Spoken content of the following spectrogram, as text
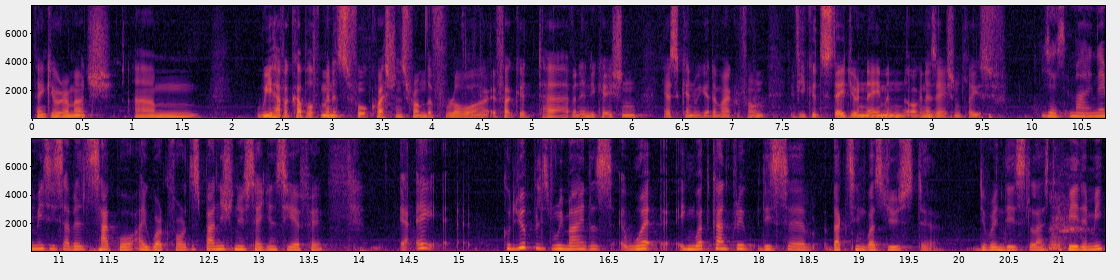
Thank you very much. Um, we have a couple of minutes for questions from the floor. If I could uh, have an indication. Yes, can we get a microphone? If you could state your name and organization, please. Yes, my name is Isabel Saco. I work for the Spanish news agency EFE. Eh, could you please remind us where, in what country this uh, vaccine was used uh, during this last epidemic,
